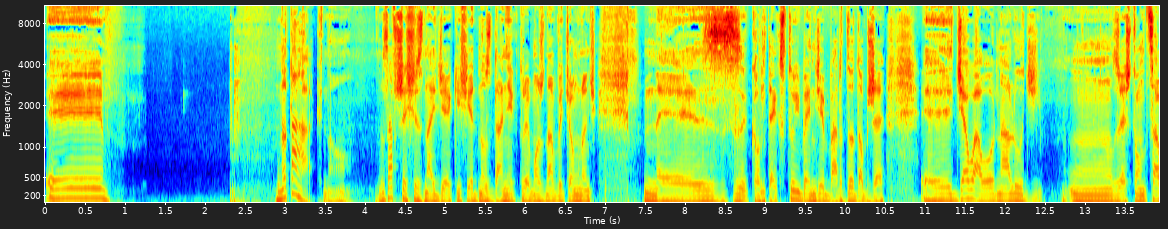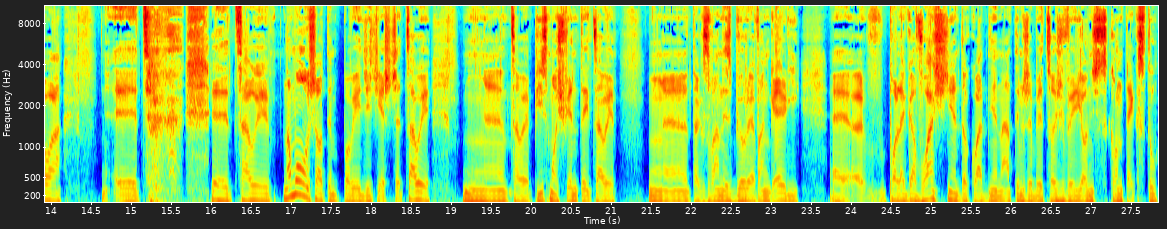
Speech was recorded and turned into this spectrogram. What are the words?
Yy, no tak, no. Zawsze się znajdzie jakieś jedno zdanie, które można wyciągnąć mm, e, z kontekstu i będzie bardzo dobrze e, działało na ludzi. Mm, zresztą cała, e, cały, no muszę o tym powiedzieć jeszcze, cały, mm, całe Pismo Święte i cały tak zwany zbiór Ewangelii polega właśnie dokładnie na tym, żeby coś wyjąć z kontekstu,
